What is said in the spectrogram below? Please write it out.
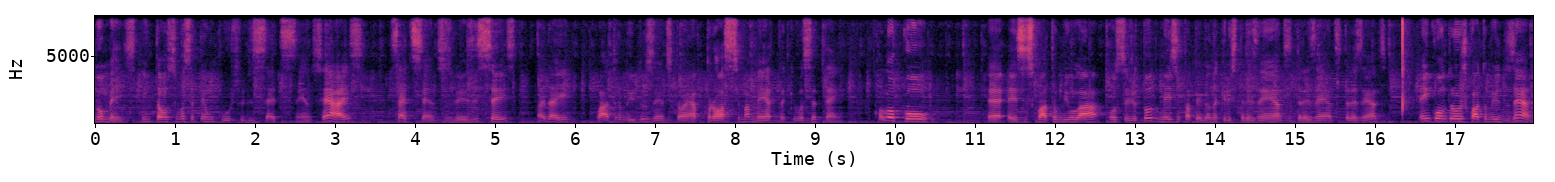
no mês. Então, se você tem um custo de 700 reais, 700 vezes 6 vai dar aí 4.200. Então, é a próxima meta que você tem. Colocou é, esses 4 mil lá, ou seja, todo mês você está pegando aqueles 300, 300, 300, encontrou os 4.200?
